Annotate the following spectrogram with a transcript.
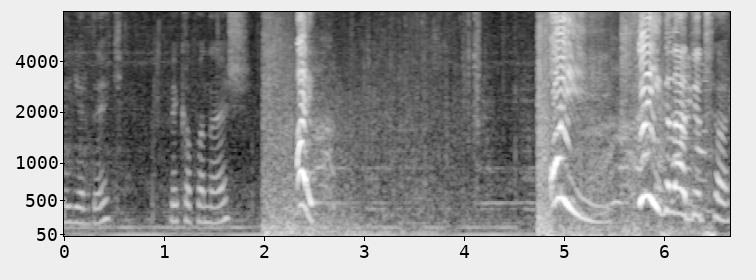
Ve girdik. Ve kapanış. Ay! Oy! Gıy gladyatör.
